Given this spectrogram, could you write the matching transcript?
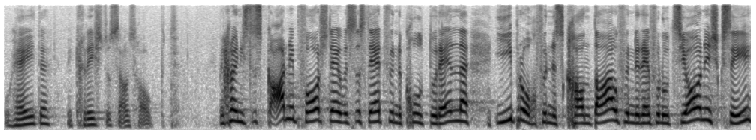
und Heiden mit Christus als Haupt. Wir können uns das gar nicht vorstellen, was das dort für einen kulturellen Einbruch, für einen Skandal, für eine Revolution war.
